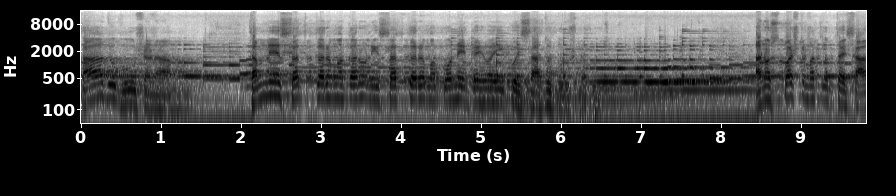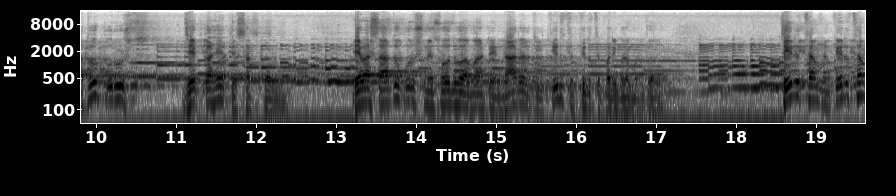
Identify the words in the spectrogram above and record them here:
સાધુ ભૂષણા તમને સત્કર્મ કરો ની સત્કર્મ કોને કહેવાય? કોઈ સાધુ પુરુષને પૂછો. આનો સ્પષ્ટ મતલબ થાય, સાધુ પુરુષ જે કહે તે સત્કર્મ. એવા સાધુ પુરુષને શોધવા માટે નારદજી તીર્થ તીર્થ પરિભ્રમણ કરે. તીર્થમ તીર્થમ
